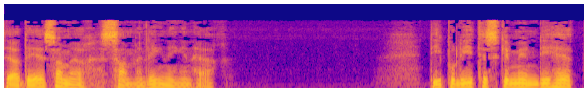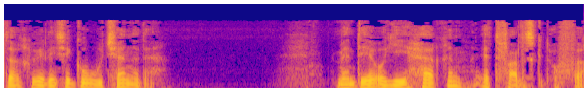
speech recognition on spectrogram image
Det er det som er sammenligningen her. De politiske myndigheter vil ikke godkjenne det. Men det å gi Herren et falskt offer,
